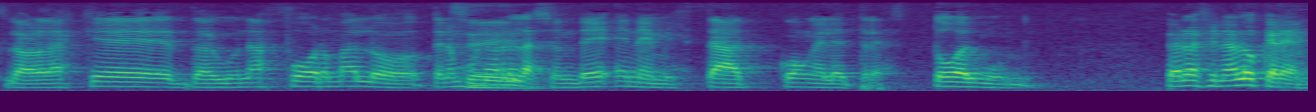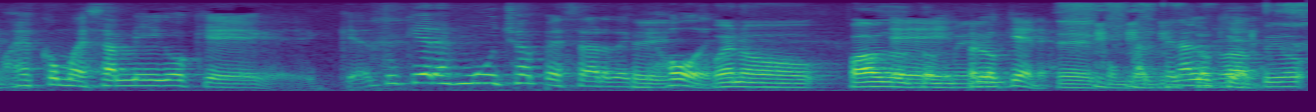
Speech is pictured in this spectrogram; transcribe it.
la verdad es que de alguna forma lo, tenemos Sí. una relación de enemistad con el E3, todo el mundo. Pero al final lo queremos. Es como ese amigo que, que tú quieres mucho a pesar de que Sí. jode. Bueno, Pablo Eh, también. pero lo quieres. eh, Al final lo quieres. rápido.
